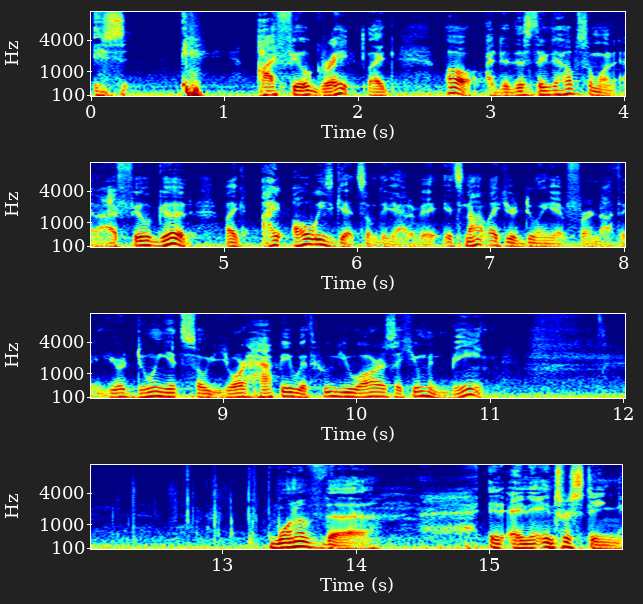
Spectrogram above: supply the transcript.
is I feel great. Like, oh, I did this thing to help someone and I feel good. Like, I always get something out of it. It's not like you're doing it for nothing. You're doing it so you're happy with who you are as a human being. One of the, an interesting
